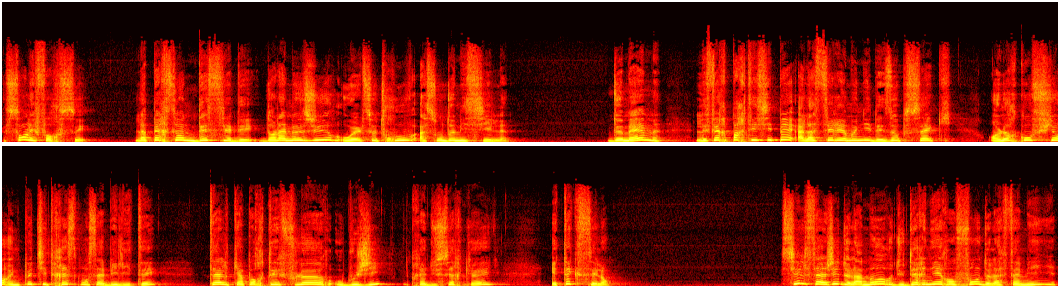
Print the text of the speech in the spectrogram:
sans les forcer, la personne décédée dans la mesure où elle se trouve à son domicile. De même, les faire participer à la cérémonie des obsèques en leur confiant une petite responsabilité, telle qu'apporter fleurs ou bougies près du cercueil, est excellent. S'il s'agit de la mort du dernier enfant de la famille,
